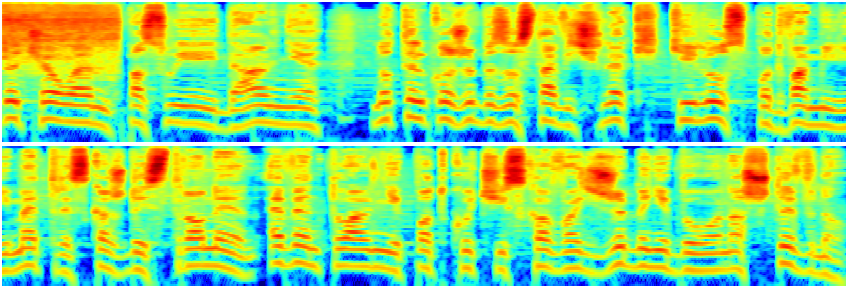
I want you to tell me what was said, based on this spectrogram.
Dociąłem, pasuje idealnie, no tylko żeby zostawić lekki luz po 2 mm z każdej strony, ewentualnie podkuć i schować, żeby nie było na sztywno.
